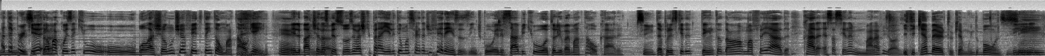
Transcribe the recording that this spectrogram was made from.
Até porque é decifrar. uma coisa que o, o, o Bolachão não tinha feito até então, matar alguém. É, ele batia nas exato. pessoas, eu acho que pra ele tem uma certa diferença, assim. Tipo, ele sabe que o outro ali vai matar o cara. Sim. Então é por isso que ele tenta dar uma, uma freada. Cara, essa cena é maravilhosa. E fica em aberto, que é muito bom, assim. Sim.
